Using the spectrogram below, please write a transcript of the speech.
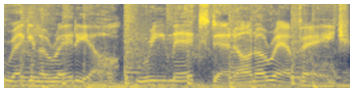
Regular radio, remixed and on a rampage.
